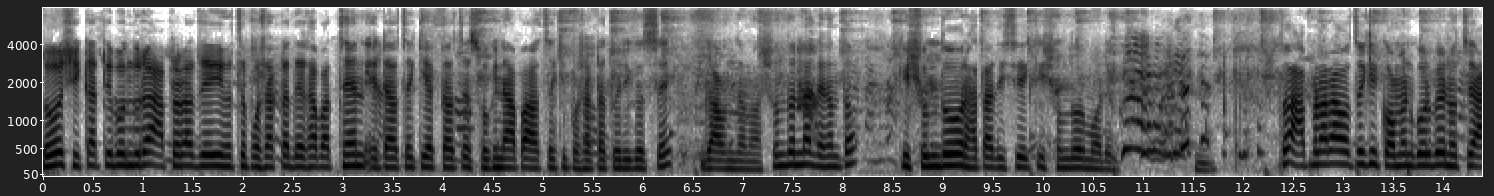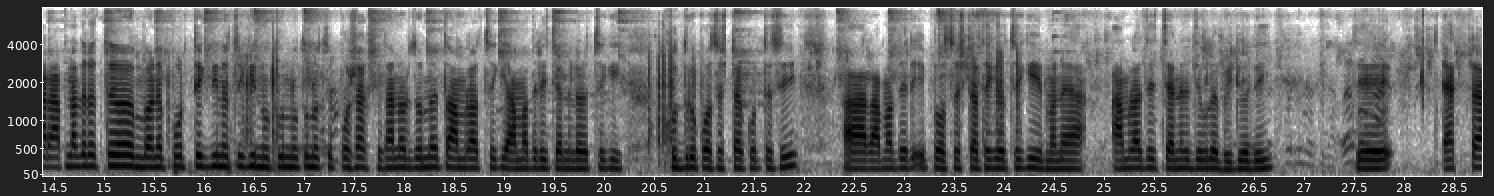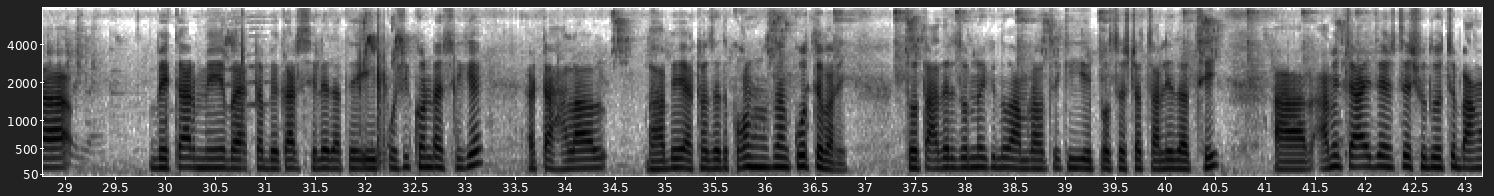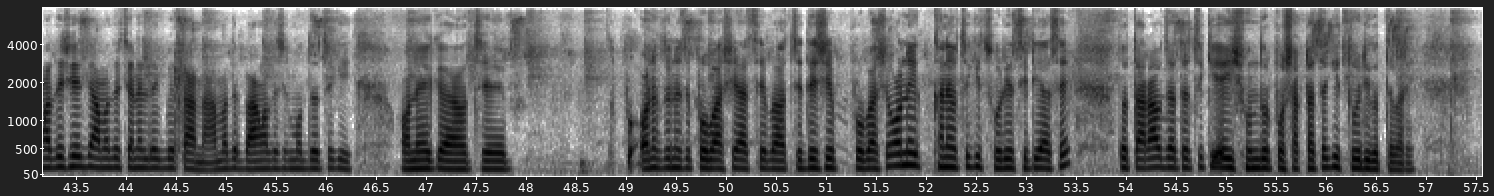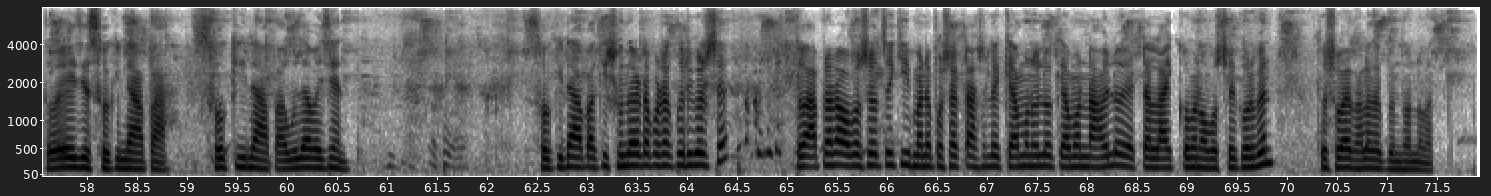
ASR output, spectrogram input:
তো শিক্ষার্থী বন্ধুরা, আপনারা যেই হচ্ছে পোশাকটা দেখা পাচ্ছেন, এটা হচ্ছে কি একটা হচ্ছে সকিনা আপা হচ্ছে কি পোশাকটা তৈরি করছে, গাউন জামা। সুন্দর না দেখেন তো? কি সুন্দর হাতা দিছে, কি সুন্দর মডেল তো আপনারা হচ্ছে কি কমেন্ট করবেন হচ্ছে, আর আপনাদের হচ্ছে মানে প্রত্যেক দিন হচ্ছে কি নতুন নতুন হচ্ছে পোশাক শেখানোর জন্য তো আমরা হচ্ছে কি আমাদের এই চ্যানেলে হচ্ছে কি ক্ষুদ্র প্রচেষ্টা করতেছি। আর আমাদের এই প্রচেষ্টা থেকে হচ্ছে কি মানে আমরা যে চ্যানেলে যেগুলো ভিডিও দিই, যে একটা বেকার মেয়ে বা একটা বেকার ছেলে যাতে এই প্রশিক্ষণটা শিখে একটা হালালভাবে একটা যাতে কর্মসংস্থান করতে পারে। তো তাদের জন্যই কিন্তু আমরা হচ্ছে কি এই প্রচেষ্টা চালিয়ে যাচ্ছি। আর আমি চাই যে হচ্ছে শুধু হচ্ছে বাংলাদেশে যে আমাদের চ্যানেল দেখবে তা না, আমাদের বাংলাদেশের মধ্যে হচ্ছে কি অনেক হচ্ছে অনেকজন হচ্ছে প্রবাসী আছে বা হচ্ছে দেশে প্রবাসী অনেকখানে হচ্ছে কি ছড়িয়ে ছিটিয়ে আছে। তো তারাও যাতে হচ্ছে কি এই সুন্দর পোশাকটা হচ্ছে কি তৈরি করতে পারে। তো এই যে সকিনা আপা সকিনা আপা, বুঝা পাইছেন? সকিনা আপা কি সুন্দর একটা পোশাক তৈরি করছে? তো আপনারা অবশ্যই হচ্ছে কি মানে পোশাকটা আসলে কেমন হলো কেমন না হলো একটা লাইক কমেন্ট অবশ্যই করবেন। তো সবাই ভালো থাকবেন, ধন্যবাদ।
